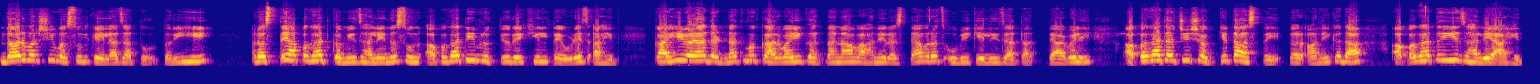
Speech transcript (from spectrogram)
दरवर्षी वसूल केला जातो. तरीही रस्ते अपघात कमी झाले नसून अपघाती मृत्यू देखील तेवढेच आहेत. काही वेळा दंडात्मक कारवाई करताना वाहने रस्त्यावरच उभी केली जातात. त्यावेळी अपघाताची शक्यता असते तर अनेकदा अपघातही झाले आहेत.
